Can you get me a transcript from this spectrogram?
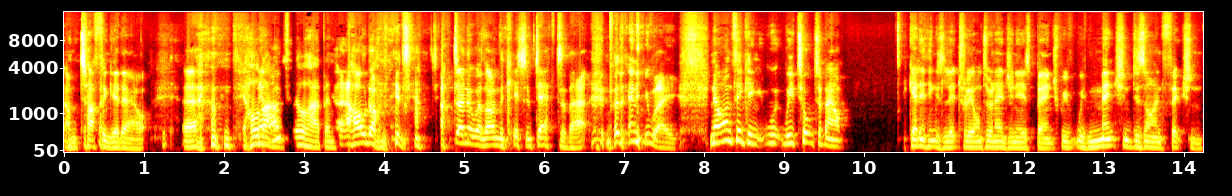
I'm toughing it out. Um, hold on, I'm, still happen. Uh, hold on, I don't know whether I'm the kiss of death to that, but anyway. Now I'm thinking we, we've talked about getting things literally onto an engineer's bench. We've we've mentioned design fiction.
